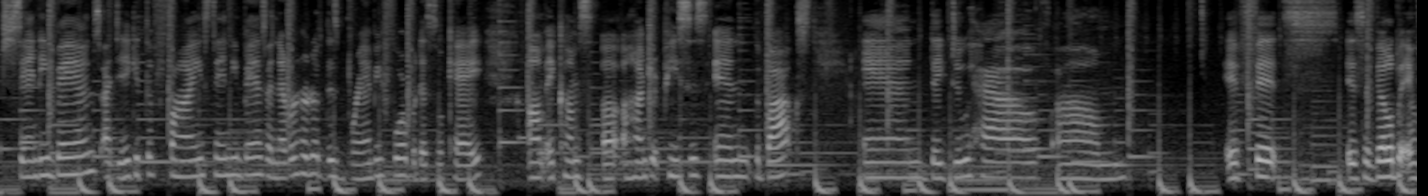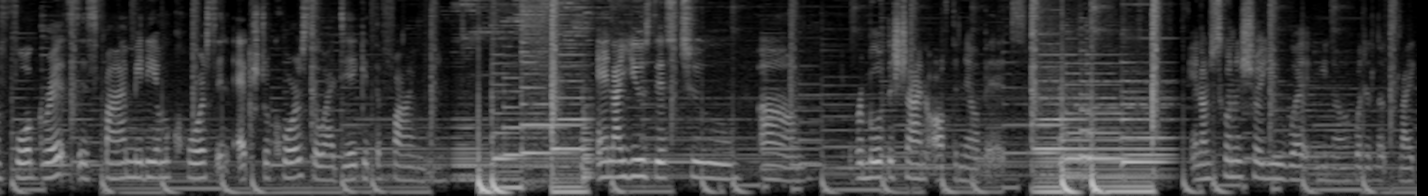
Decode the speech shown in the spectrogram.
sanding bands. I did get the fine sanding bands. I never heard of this brand before, but that's okay. Um, it comes uh, 100 pieces in the box, and they do have, um, it fits it's available in four grits. It's fine, medium, coarse, and extra coarse. So I did get the fine one. And I use this to um, remove the shine off the nail beds. And I'm just going to show you what, you know, what it looks like.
